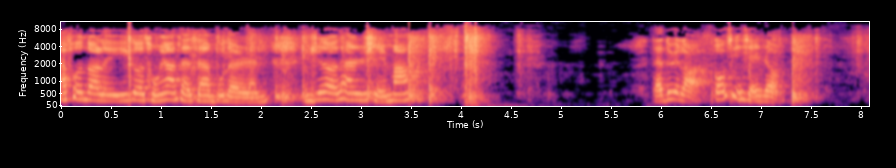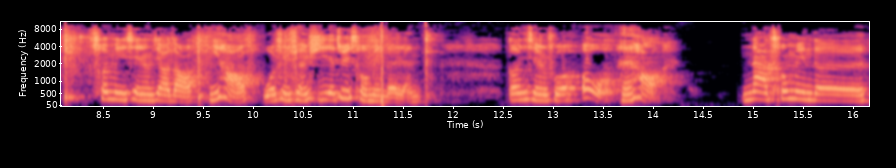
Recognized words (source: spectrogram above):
他碰到了一个同样在散步的人。你知道他是谁吗？答对了，高兴先生。聪明先生叫道：“你好，我是全世界最聪明的人。”高兴先生说：“哦，很好。那聪明的，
